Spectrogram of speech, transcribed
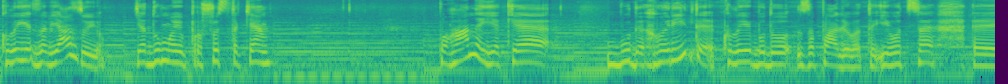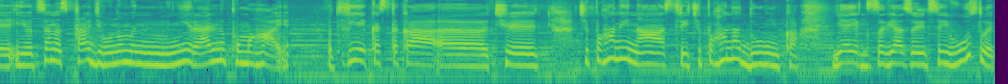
Коли я зав'язую, я думаю про щось таке погане, яке буде горіти, коли я буду запалювати. І оце, е, і оце насправді воно мені реально допомагає. От є якась така, е, чи, чи поганий настрій, чи погана думка. Я як зав'язую цей вузлик,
